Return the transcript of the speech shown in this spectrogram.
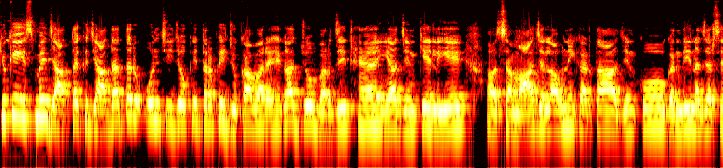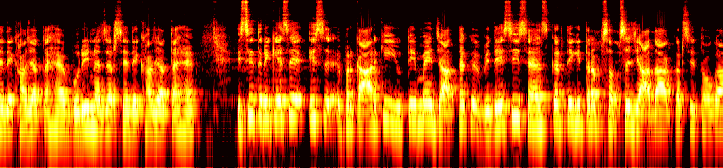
क्योंकि इसमें जातक ज़्यादातर उन चीज़ों की तरफ़ ही झुका हुआ रहेगा जो वर्जित हैं या जिनके लिए समाज अलाव नहीं करता, जिनको गंदी नज़र से देखा जाता है, बुरी नज़र से देखा जाता है। इसी तरीके से इस प्रकार की युति में जातक विदेशी संस्कृति की तरफ़ सबसे ज़्यादा आकर आकर्षित होगा।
